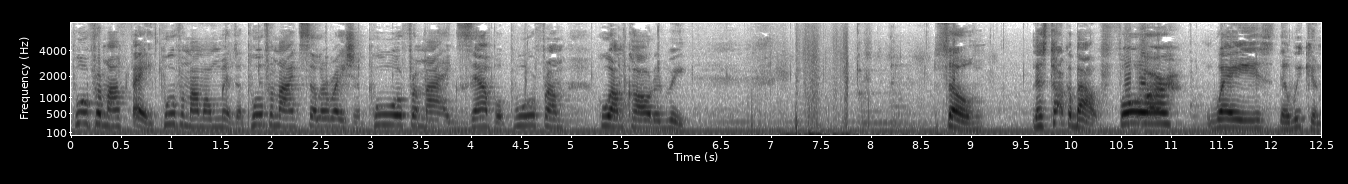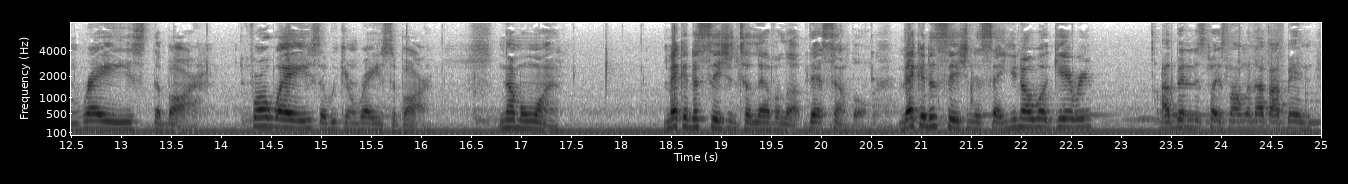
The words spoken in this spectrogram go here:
pull from my faith, pull from my momentum, pull from my acceleration, pull from my example, pull from who I'm called to be. So, let's talk about four ways that we can raise the bar. Four ways that we can raise the bar. Number one, Make a decision to level up. That simple. Make a decision to say, you know what, Gary? I've been in this place long enough. I've been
